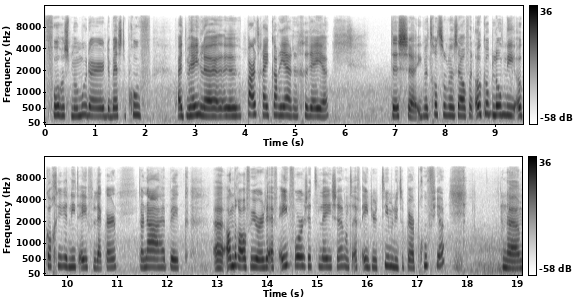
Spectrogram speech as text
volgens mijn moeder de beste proef uit mijn hele eh, paardrijcarrière gereden. Dus eh, ik ben trots op mezelf. En ook op Blondie, ook al ging het niet even lekker. Daarna heb ik eh, anderhalf uur de F1 voor zitten lezen. Want de F1 duurt 10 minuten per proefje. En ehm,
